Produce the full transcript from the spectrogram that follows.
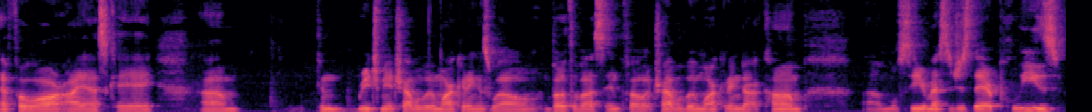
F O R I S K A. Um, can reach me at Travel Boom Marketing as well. Both of us, info at travelboommarketing.com. Um, we'll see your messages there. Please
